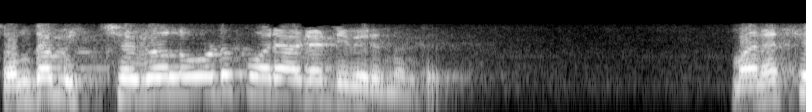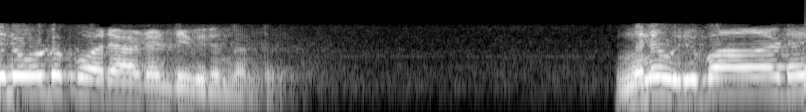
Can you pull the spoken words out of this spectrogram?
സ്വന്തം ഇച്ഛകളോട് പോരാടേണ്ടി വരുന്നുണ്ട്. മനസ്സിനോട് പോരാടേണ്ടി വരുന്നുണ്ട്. ഇങ്ങനെ ഒരുപാട്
